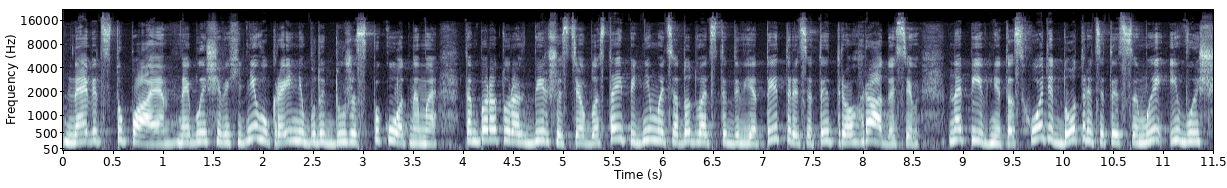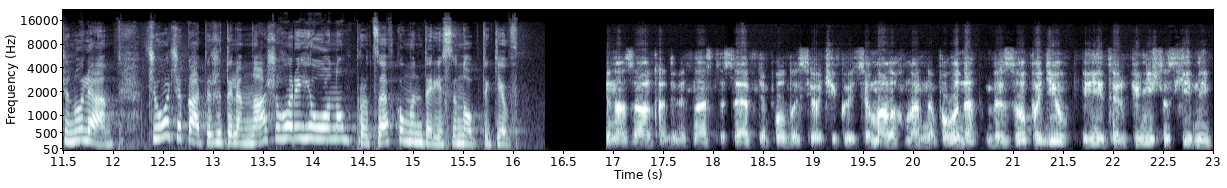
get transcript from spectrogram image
не відступає. Найближчі вихідні в Україні будуть дуже спекотними. Температура в більшості областей підніметься до 29-33 градусів. На півдні та сході до 37 і вище нуля. Чого чекати жителям нашого регіону? Про це в коментарі синоптиків. На завтра, 19 серпня, по області очікується малохмарна погода, без опадів. Вітер північно-східний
